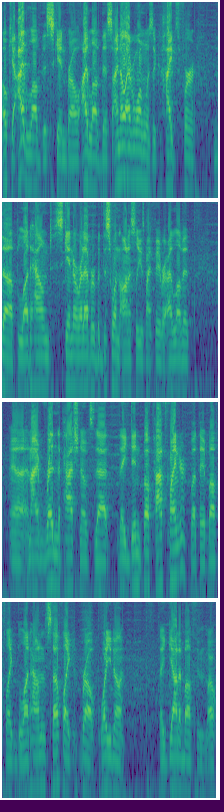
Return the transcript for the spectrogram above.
Okay, I love this skin, bro. I love this. I know everyone was like, hyped for the Bloodhound skin or whatever, but this one honestly is my favorite. I love it. Uh, and I read in the patch notes that they didn't buff Pathfinder, but they buffed like Bloodhound and stuff. Like, bro, what are you doing? They gotta buff him, bro.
